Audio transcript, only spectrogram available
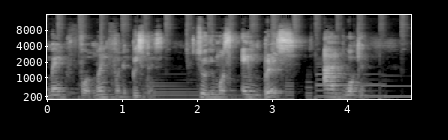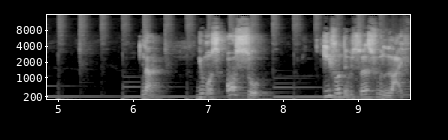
meant for meant for the business. So you must embrace hard working. Now, you must also, if you want to be successful in life,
